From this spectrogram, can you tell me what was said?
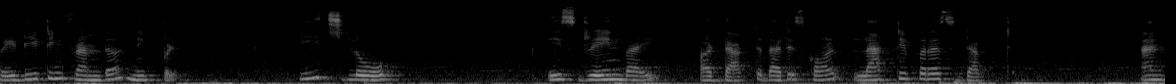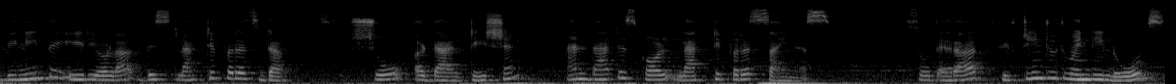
radiating from the nipple. Each lobe is drained by a duct that is called lactiferous duct. And beneath the areola, this lactiferous ducts show a dilatation and that is called lactiferous sinus. So there are 15 to 20 lobes.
